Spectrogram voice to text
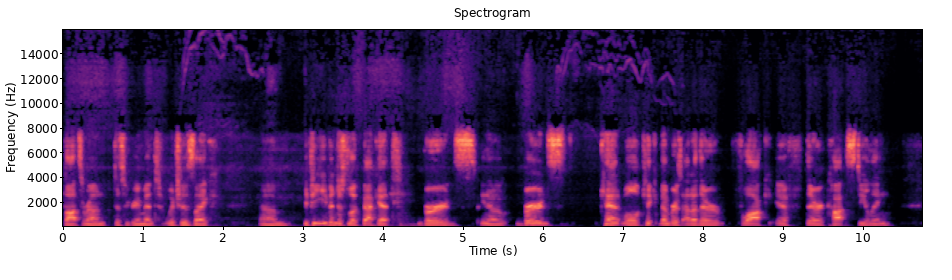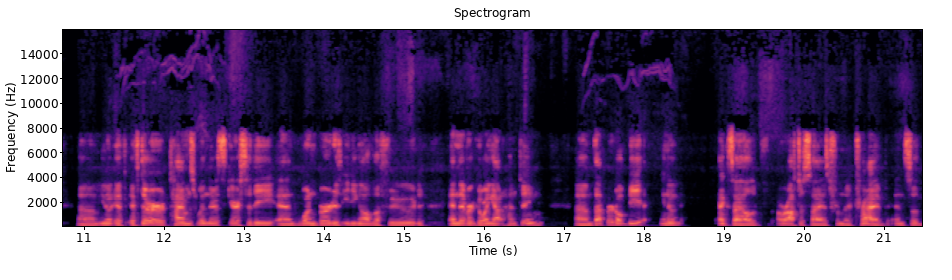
thoughts around disagreement, which is like um, if you even just look back at birds, you know, birds can will kick members out of their flock if they're caught stealing. Um, you know, if, if there are times when there's scarcity and one bird is eating all the food and never going out hunting, um, that bird will be, you know, exiled or ostracized from their tribe. And so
